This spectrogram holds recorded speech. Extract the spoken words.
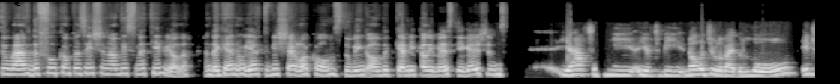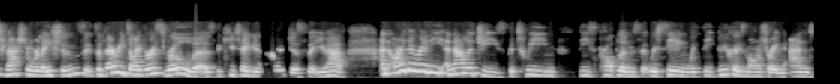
to have the full composition of this material. And again we have to be sherlock holmes doing all the chemical investigations you have to be you have to be knowledgeable about the law, international relations. It's a very diverse role as the cutaneous allergist that you have. And are there any analogies between these problems that we're seeing with the glucose monitoring and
